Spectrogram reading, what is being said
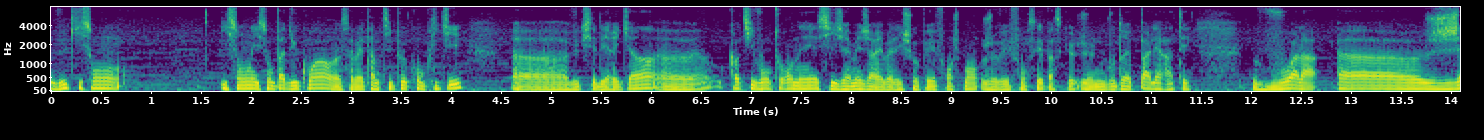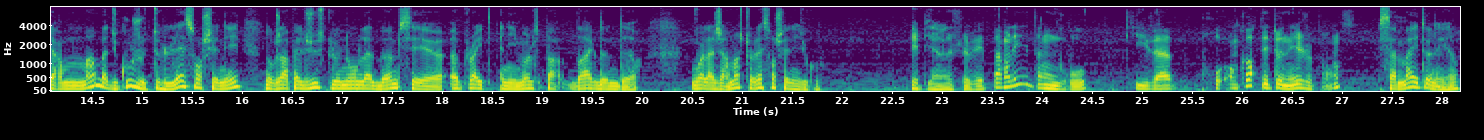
vu qu'ils sont ils sont pas du coin, ça va être un petit peu compliqué. Euh, vu que c'est des ricains, euh, quand ils vont tourner, si jamais j'arrive à les choper, franchement, je vais foncer parce que je ne voudrais pas les rater. Voilà. Euh, Germain, bah du coup, je te laisse enchaîner. Donc, je rappelle juste le nom de l'album, c'est Upright Animals par Drag Thunder. Voilà, Germain, je te laisse enchaîner du coup. Eh bien, je vais parler d'un groupe qui va encore t'étonner, je pense. Ça m'a étonné, hein.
